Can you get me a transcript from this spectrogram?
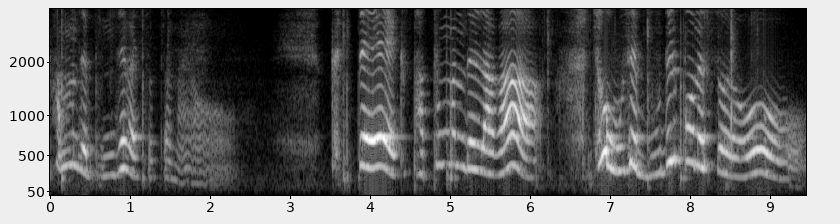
한 문제 문제가 있었잖아요. 그때 그 바풍 만들다가 저 옷에 묻을 뻔했어요.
